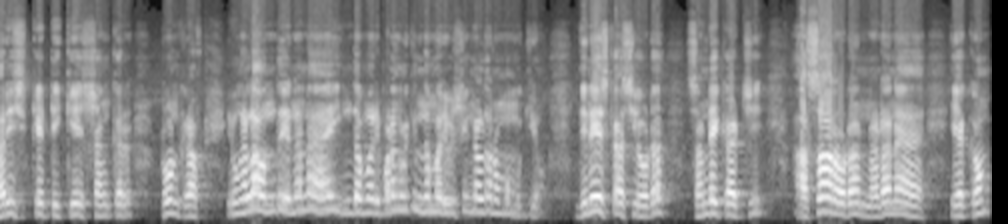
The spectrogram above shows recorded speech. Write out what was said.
ஹரிஷ் கெட்டி கே சங்கர் டோன் கிராஃப்ட் இவங்கெல்லாம் வந்து என்னென்னா இந்த மாதிரி படங்களுக்கு இந்த மாதிரி விஷயங்கள் தான் ரொம்ப முக்கியம். தினேஷ் காசியோட சண்டை காட்சி அசாரோட நடன இயக்கம்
